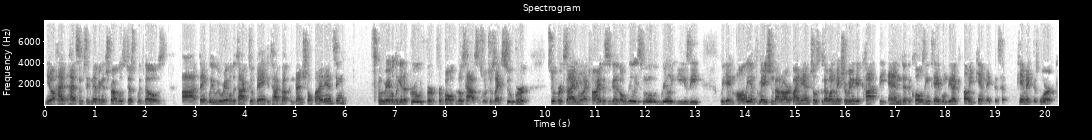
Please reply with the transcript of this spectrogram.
you know, had, had some significant struggles just with those. Uh, thankfully, we were able to talk to a bank and talk about conventional financing. And we were able to get approved for, for both of those houses, which was like super, super exciting. We're like, all right, this is going to go really smooth, really easy. We gave them all the information about our financials because I want to make sure we didn't get caught at the end at the closing table and be like, oh, you can't make this, can't make this work.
